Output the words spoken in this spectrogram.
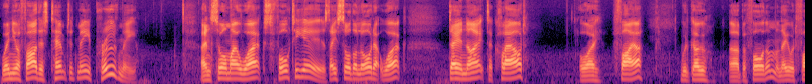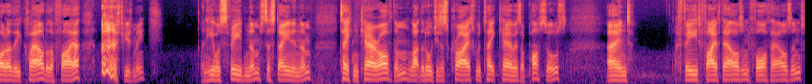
when your fathers tempted me, prove me and saw my works 40 years. They saw the Lord at work day and night. A cloud or a fire would go uh, before them, and they would follow the cloud or the fire. excuse me. And he was feeding them, sustaining them, taking care of them, like the Lord Jesus Christ would take care of his apostles and feed 5,000, 4,000.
